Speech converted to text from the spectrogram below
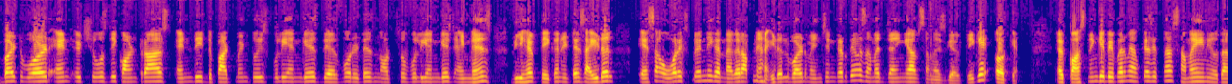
but word and it shows the contrast and the department two is fully engage therefore it is not so fully engage and hence we have taken it is idle ऐसा ओवर एक्सप्लेन नहीं करना। अगर आपने आइडल वर्ड मेंशन करते हो, समझ जाएँगे, आप समझ गए ठीक है? ओके कॉस्टिंग के पेपर में आपके पास इतना समय ही नहीं होता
